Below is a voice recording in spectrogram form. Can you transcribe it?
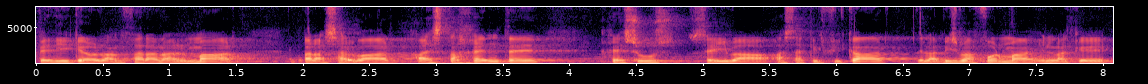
pedir que lo lanzaran al mar para salvar a esta gente, Jesús se iba a sacrificar, de la misma forma en la que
